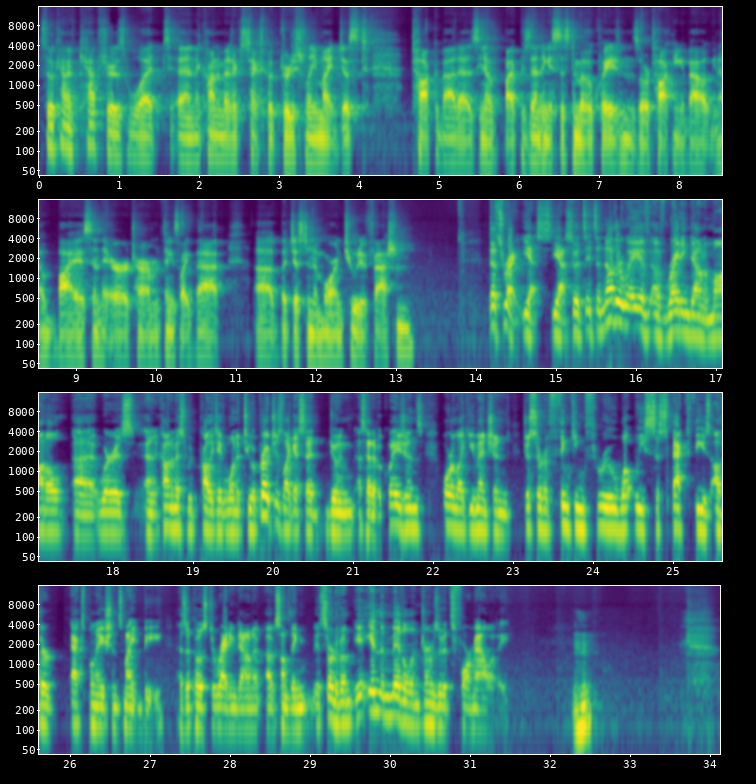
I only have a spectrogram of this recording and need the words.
So it kind of captures what an econometrics textbook traditionally might just talk about as you know by presenting a system of equations or talking about you know bias in the error term things like that uh, but just in a more intuitive fashion That's right. Yes. Yeah. So it's it's another way of, of writing down a model, uh, whereas an economist would probably take one of two approaches. Like I said, doing a set of equations, or like you mentioned, just sort of thinking through what we suspect these other explanations might be, as opposed to writing down a, a something. It's sort of a, in the middle in terms of its formality. Mm-hmm.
